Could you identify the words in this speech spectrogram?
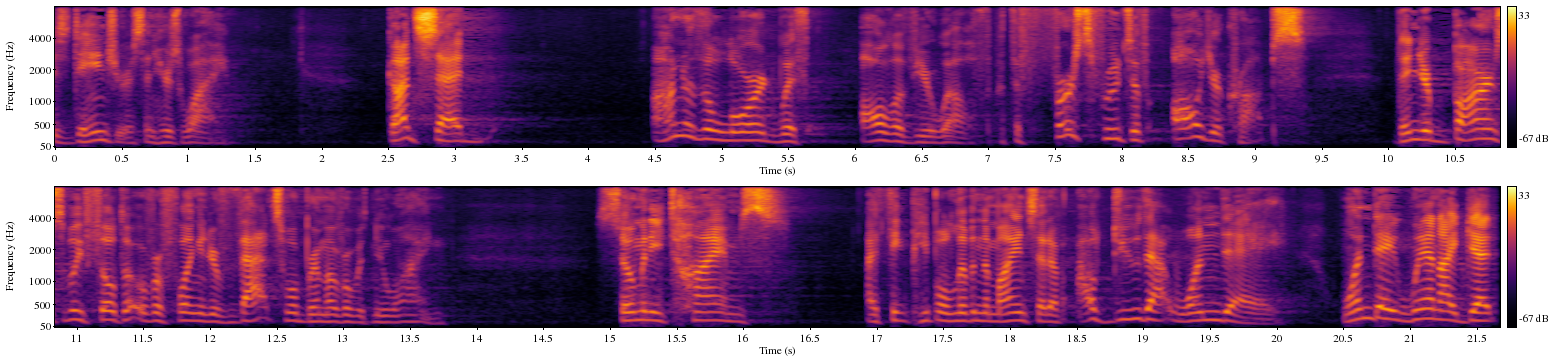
is dangerous, and here's why. God said, Honor the Lord with all of your wealth, with the first fruits of all your crops. Then your barns will be filled to overflowing, and your vats will brim over with new wine. So many times, I think people live in the mindset of, I'll do that one day. One day when I get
